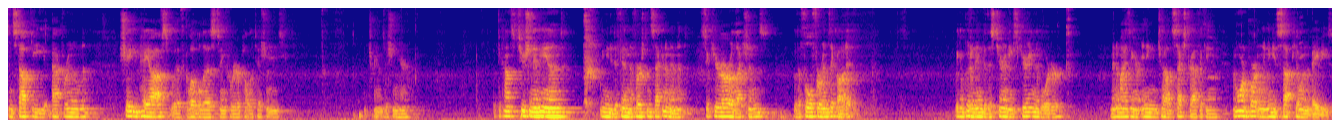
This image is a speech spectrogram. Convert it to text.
and stop the backroom shady payoffs with globalists and career politicians. Transition here. With the Constitution in hand, we need to defend the First and Second Amendment, secure our elections with a full forensic audit. We can put an end to this tyranny, securing the border, minimizing or ending child sex trafficking, and more importantly, we need to stop killing the babies.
